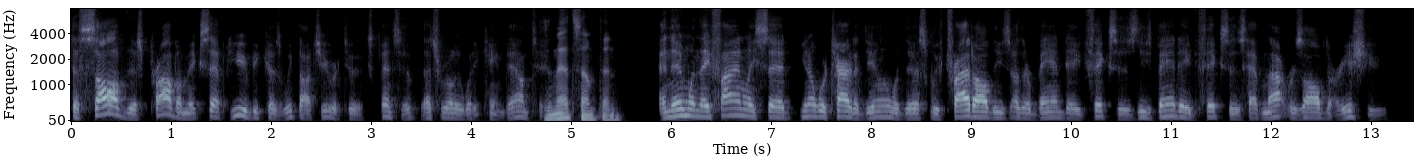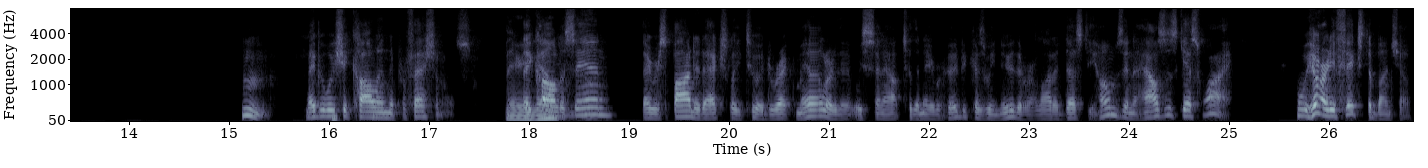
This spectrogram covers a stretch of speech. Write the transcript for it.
to solve this problem except you because we thought you were too expensive. That's really what it came down to. Isn't that something? And then when they finally said, you know, we're tired of dealing with this, we've tried all these other band aid fixes. These band aid fixes have not resolved our issue. Hmm, maybe we should call in the professionals. There They you go. called us in. They responded actually to a direct mailer that we sent out to the neighborhood because we knew there were a lot of dusty homes in the houses. Guess why? We already fixed a bunch of them,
